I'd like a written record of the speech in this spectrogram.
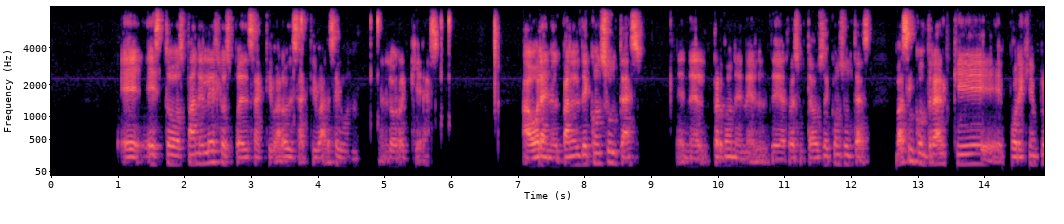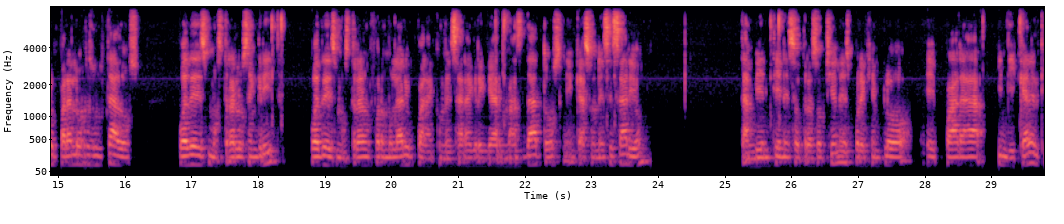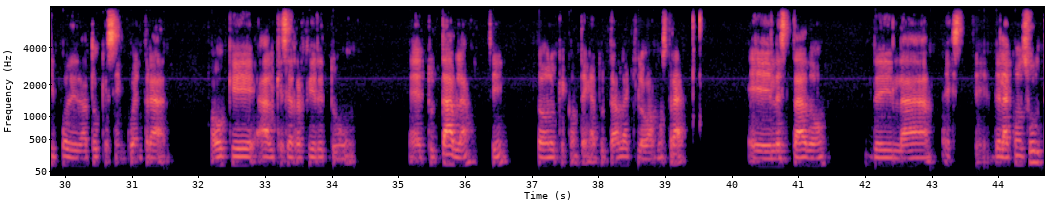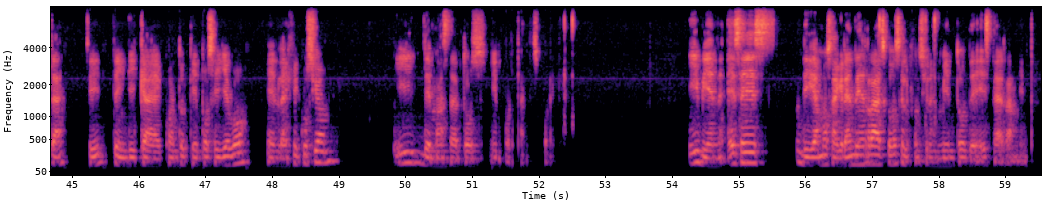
Eh, estos paneles los puedes activar o desactivar según lo requieras. Ahora en el panel de consultas en el, perdón, en el de resultados de consultas, vas a encontrar que, por ejemplo, para los resultados puedes mostrarlos en grid, puedes mostrar un formulario para comenzar a agregar más datos en caso necesario. También tienes otras opciones, por ejemplo, eh, para indicar el tipo de dato que se encuentra o que al que se refiere tu, eh, tu tabla, ¿sí? Todo lo que contenga tu tabla aquí lo va a mostrar. el estado de la, este, de la consulta, ¿sí? Te indica cuánto tiempo se llevó en la ejecución y demás datos importantes por acá. Y bien, ese es, digamos, a grandes rasgos el funcionamiento de esta herramienta.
